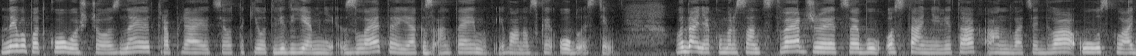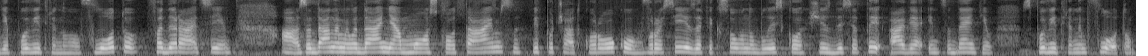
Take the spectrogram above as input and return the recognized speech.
не випадково, що з нею трапляються такі от від'ємні злети, як з антеєм в Івановській області. Видання Комерсант стверджує, це був останній літак Ан-22 у складі повітряного флоту Федерації. А за даними видання Moscow Times, від початку року в Росії зафіксовано близько 60 авіаінцидентів з повітряним флотом,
